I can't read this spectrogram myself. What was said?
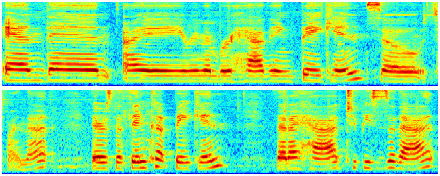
And then I remember having bacon, so let's find that. There's the thin cut bacon that I had, two pieces of that.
